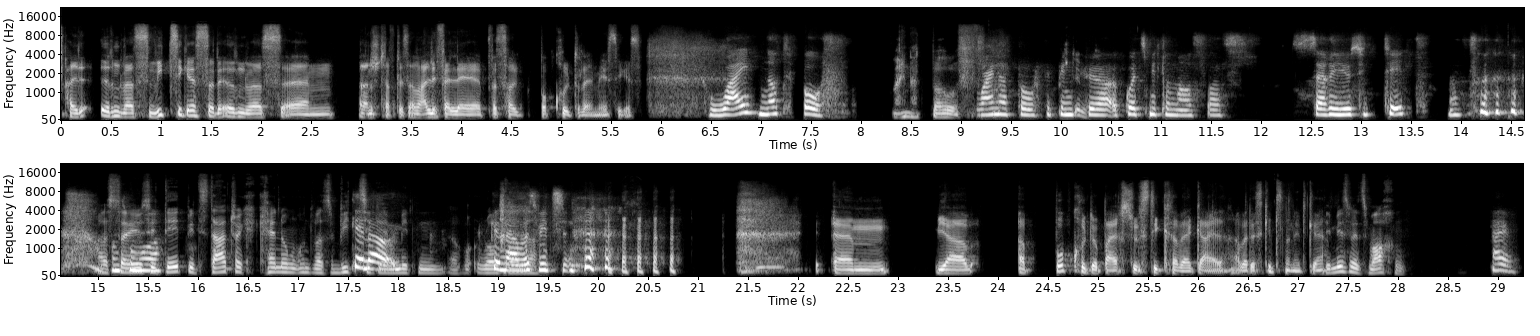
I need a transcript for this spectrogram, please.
halt irgendwas Witziges oder irgendwas ähm, Ernsthaftes, auf alle Fälle was halt popkulturell mäßiges. Why not both? Why not both? Why not both? Ich bin Stimmt. für ein gutes Mittelmaß aus Seriosität. Aus und Humor. Seriosität mit Star Trek-Kennung und was Witzigem Genau. mit dem Roadrunner. Genau, was Witzen. ähm, ja, ein Popkultur-Beichtstuhl-Sticker wäre geil, aber das gibt's noch nicht, gell? Die müssen wir jetzt machen. Ah, ja.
